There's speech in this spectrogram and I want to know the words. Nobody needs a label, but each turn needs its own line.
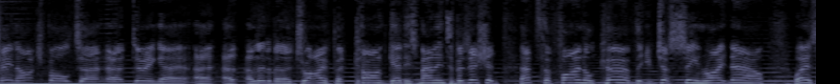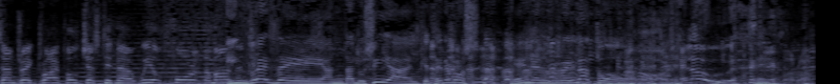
Shane Archbold uh, uh, doing a, a, a, little bit of drive, but can't get his man into position. That's the final curve that you've just seen right now. Where's Andre Greipel? Just in uh, wheel four at the moment.
Inglés de Andalucía, el que tenemos en el relato.
Hello.
Sí.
